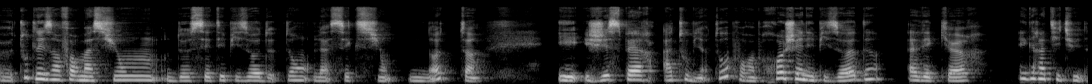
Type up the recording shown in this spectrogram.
euh, toutes les informations de cet épisode dans la section notes. Et j'espère à tout bientôt pour un prochain épisode avec cœur et gratitude.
